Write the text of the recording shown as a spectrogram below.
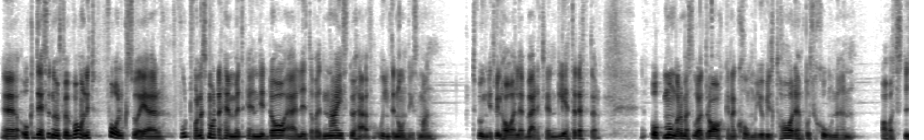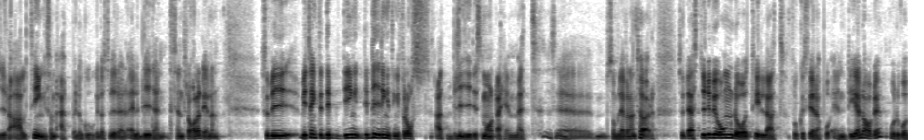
Eh, och dessutom för vanligt folk så är fortfarande smarta hemmet än idag är lite av ett nice to have och inte någonting som man tvunget vill ha eller verkligen letar efter. Och många av de här stora drakarna kommer ju och vill ta den positionen av att styra allting som Apple och Google och så vidare, eller bli den centrala delen. Så vi, vi tänkte att det, det, blir ingenting för oss att bli det smarta hemmet eh, som leverantör. Så där styrde vi om då till att fokusera på en del av det och då var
